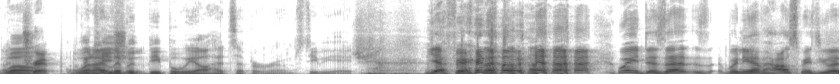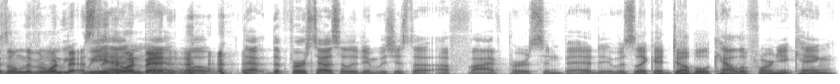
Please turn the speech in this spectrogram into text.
well, trip. a when I lived with people, we all had separate rooms. TBH. yeah, fair enough. Wait, does that is, when you have housemates, you guys don't live in one bed, sleep in one bed? yeah, well, that, the first house I lived in was just a, a five-person bed. It was like a double California king,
